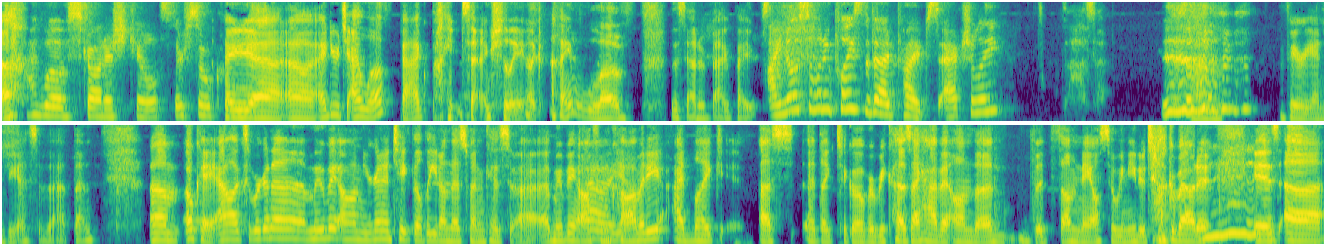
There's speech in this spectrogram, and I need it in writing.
uh, I love Scottish kilts; they're so cool. Yeah, uh, I do. Too. I love bagpipes. Actually, like I love the sound of bagpipes. I know someone who plays the bagpipes. Actually, it's awesome. Um, very envious of that then um, okay alex we're gonna move it on you're gonna take the lead on this one because uh, moving off from oh, yeah. comedy i'd like us i'd like to go over because i have it on the the thumbnail so we need to talk about it. is uh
